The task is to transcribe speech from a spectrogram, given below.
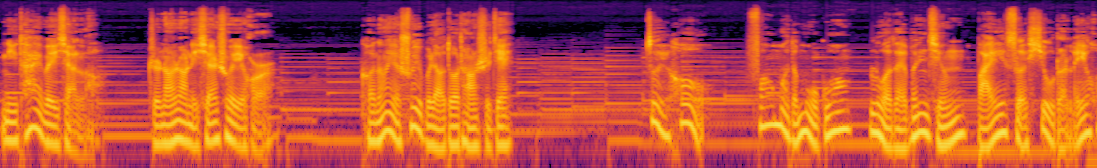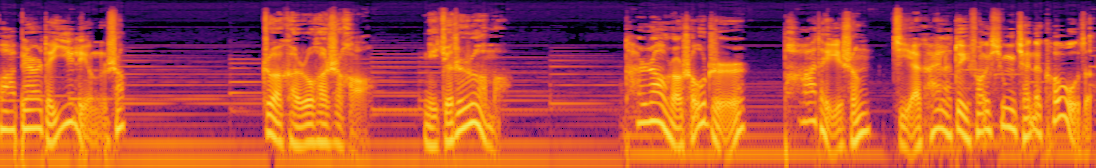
你太危险了，只能让你先睡一会儿，可能也睡不了多长时间。最后。方墨的目光落在温情白色绣着蕾花边的衣领上，这可如何是好？你觉着热吗？他绕绕手指，啪的一声解开了对方胸前的扣子。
